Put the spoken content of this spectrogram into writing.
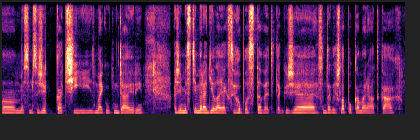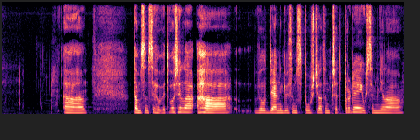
um, myslím si, že Kačí z My Cooking Diary a že mi s tím radila, jak si ho postavit, takže jsem takhle šla po kamarádkách. A tam jsem si ho vytvořila a byl den, kdy jsem spouštěla ten předprodej, už jsem měla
